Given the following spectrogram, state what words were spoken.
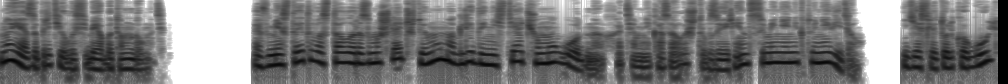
но я запретила себе об этом думать. Вместо этого стала размышлять, что ему могли донести о чем угодно, хотя мне казалось, что в зверинце меня никто не видел. Если только гуль,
